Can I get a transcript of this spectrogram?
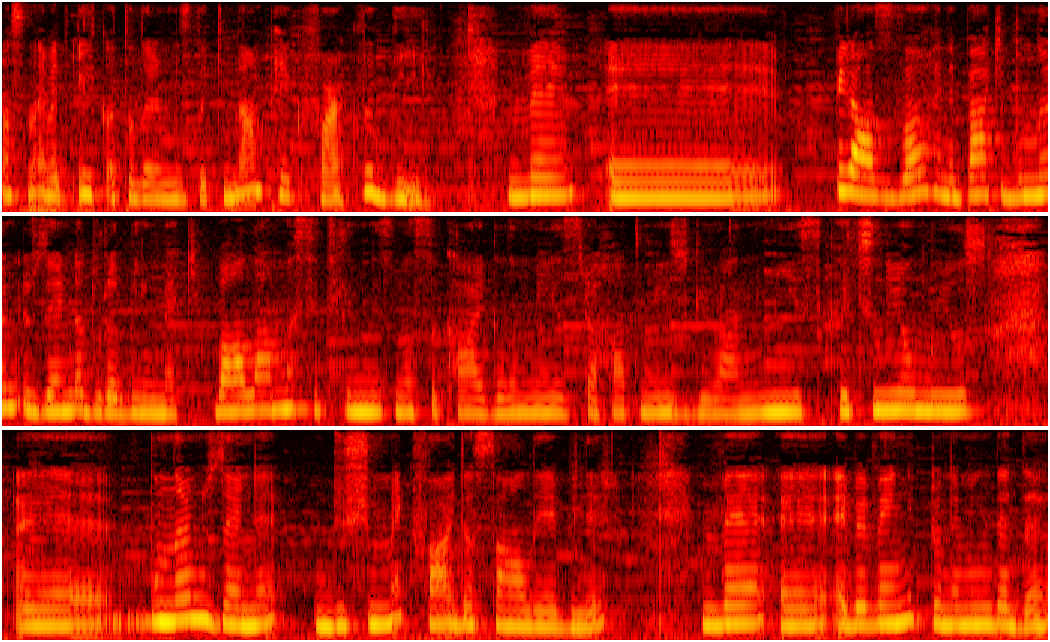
aslında evet ilk atalarımızdakinden pek farklı değil. Ve ee, biraz da hani belki bunların üzerinde durabilmek, bağlanma stilimiz nasıl, kaygılı mıyız, rahat mıyız, güvenli miyiz, kaçınıyor muyuz, ee, bunların üzerine düşünmek fayda sağlayabilir. Ve e, ebeveynlik döneminde de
